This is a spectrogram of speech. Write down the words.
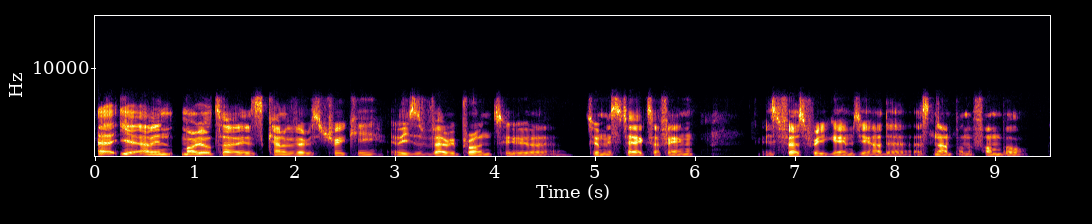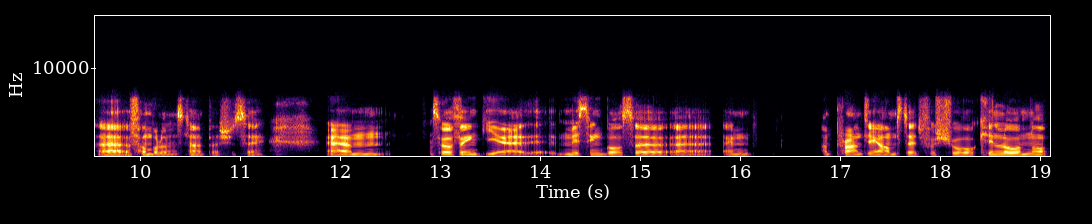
Uh, yeah, I mean, Mariota is kind of very streaky. He's very prone to uh, to mistakes. I think his first three games, he had a, a snap on a fumble, uh, a fumble on a snap, I should say. Um, so I think, yeah, missing Bosa uh, and apparently Armstead for sure. Kinlaw, I'm not,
